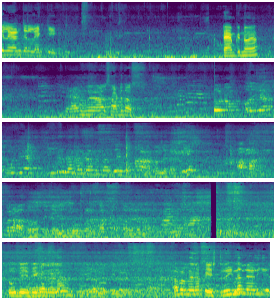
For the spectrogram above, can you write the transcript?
ਕੇਕ ਲੈਣ ਚੱਲੇ ਕੇਕ ਟਾਈਮ ਕਿੰਨਾ ਹੋਇਆ? ਟਾਈਮ ਹੋਇਆ 10:30 ਤੂੰ ਬੇਫਿਕਰ ਰਹਿਣਾ। ਜਿਹੜਾ ਮੱਤੀ ਲੈ ਅਬ ਮੈਂ ਨਾ ਪੇਸਟਰੀ ਨਾ ਲੈ ਲਈਏ।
